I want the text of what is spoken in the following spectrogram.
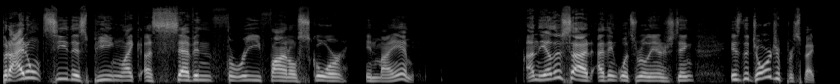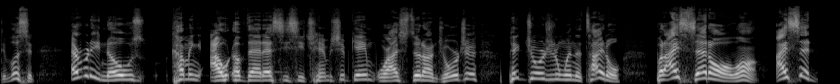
But I don't see this being like a 7 3 final score in Miami. On the other side, I think what's really interesting is the Georgia perspective. Listen, everybody knows coming out of that SEC championship game where I stood on Georgia, pick Georgia to win the title. But I said all along, I said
